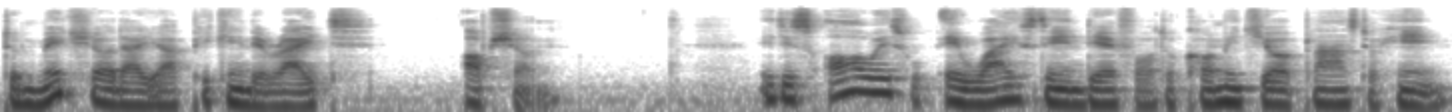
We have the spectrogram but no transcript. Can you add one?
to make sure that you are picking the right option. It is always a wise thing, therefore, to commit your plans to Him,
